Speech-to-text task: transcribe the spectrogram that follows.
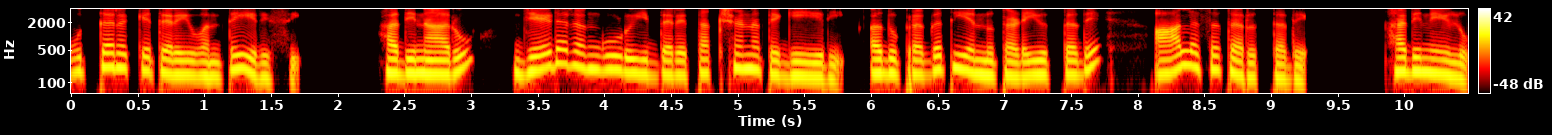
ಉತ್ತರಕ್ಕೆ ತೆರೆಯುವಂತೆ ಇರಿಸಿ. ಹದಿನಾರು, ಜೇಡರಂಗೂಡು ಇದ್ದರೆ ತಕ್ಷಣ ತೆಗೆಯಿರಿ, ಅದು ಪ್ರಗತಿಯನ್ನು ತಡೆಯುತ್ತದೆ, ಆಲಸ ತರುತ್ತದೆ. ಹದಿನೇಳು,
